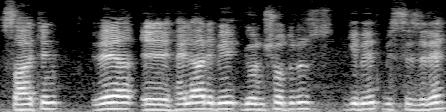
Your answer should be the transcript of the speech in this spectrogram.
saatin veya e, helali bir görmüş olduğunuz gibi biz sizlere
